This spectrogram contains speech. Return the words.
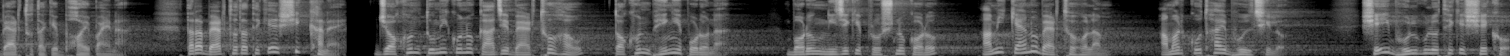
ব্যর্থতাকে ভয় পায় না। তারা ব্যর্থতা থেকে শিক্ষা নেয়। যখন তুমি কোনো কাজে ব্যর্থ হও, তখন ভেঙে পড়ো না। বরং নিজেকে প্রশ্ন করো আমি কেন ব্যর্থ হলাম? আমার কোথায় ভুল ছিল? সেই ভুলগুলো থেকে শেখো,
